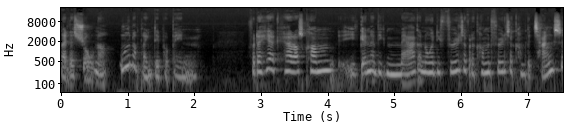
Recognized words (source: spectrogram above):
relationer, uden at bringe det på banen. For der her kan der også komme igen, at vi mærker nogle af de følelser, hvor der kommer en følelse af kompetence,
